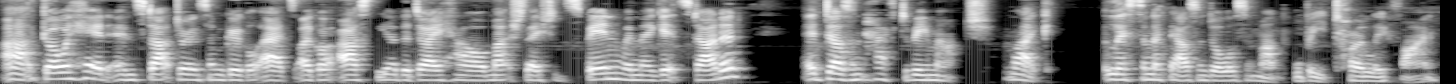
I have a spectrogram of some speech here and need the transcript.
Uh, go ahead and start doing some Google ads. I got asked the other day how much they should spend when they get started. It doesn't have to be much, like less than a $1,000 a month will be totally fine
